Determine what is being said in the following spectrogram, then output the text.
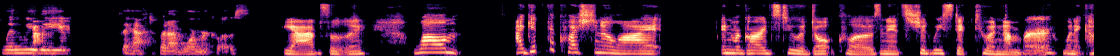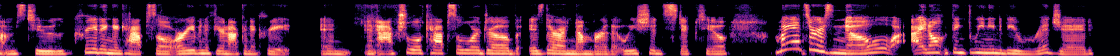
when we yeah. leave, they have to put on warmer clothes. Yeah, absolutely. Well, I get the question a lot in regards to adult clothes, and it's should we stick to a number when it comes to creating a capsule, or even if you're not going to create an, an actual capsule wardrobe? Is there a number that we should stick to? My answer is no. I don't think we need to be rigid,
